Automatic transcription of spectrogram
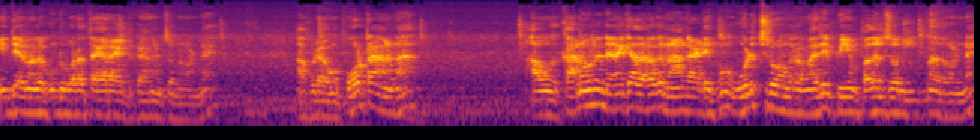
இந்தியா மேலே குண்டு போட தயாராகிட்டு இருக்காங்கன்னு சொன்ன உடனே அப்படி அவங்க போட்டாங்கன்னா அவங்க கனவுல நினைக்காத அளவுக்கு நாங்கள் அடிப்போம் ஒழிச்சிருவோங்கிற மாதிரி பிஎம் பதில் சொன்னது உடனே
